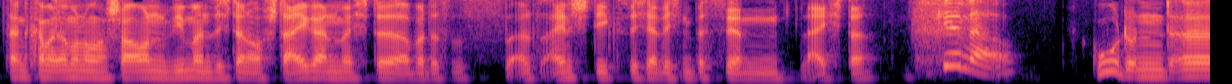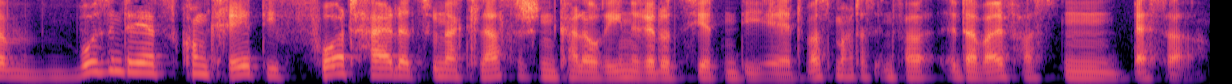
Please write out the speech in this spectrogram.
dann kann man immer noch mal schauen, wie man sich dann auch steigern möchte, aber das ist als Einstieg sicherlich ein bisschen leichter. Genau. Gut, und äh, wo sind denn jetzt konkret die Vorteile zu einer klassischen kalorienreduzierten Diät? Was macht das Inter- Intervallfasten besser?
